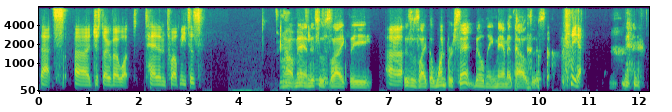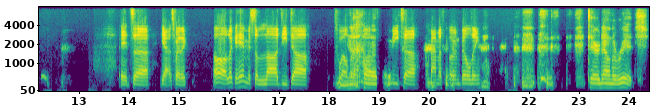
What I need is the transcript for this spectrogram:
That's uh, just over, what, 10 and 12 meters? Oh man, 13 this was meters. like the Uh, this is like the one percent building mammoth houses. yeah. It's uh yeah, that's where they Oh, look at him, Mr. La Di Da. 12 and a half meter mammoth bone building. Tear down the rich.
